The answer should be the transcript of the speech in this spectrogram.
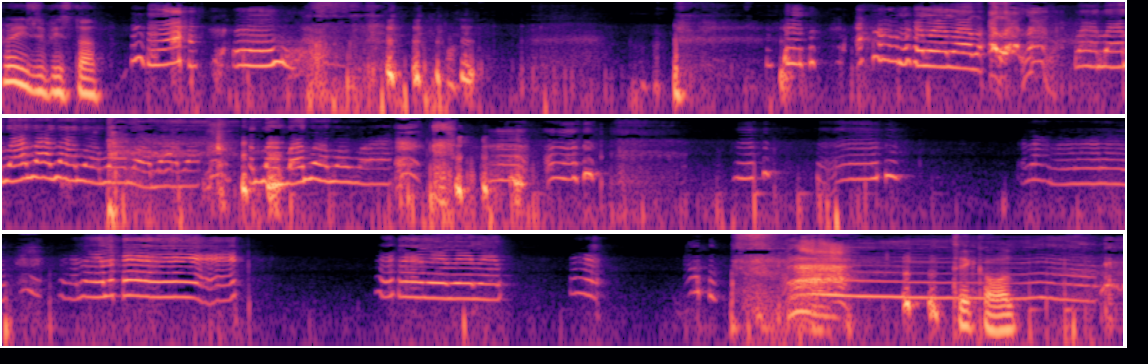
crazy if you stop. Take hold.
